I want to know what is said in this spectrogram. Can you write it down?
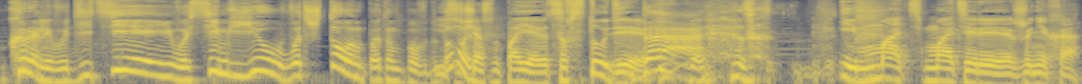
украли его детей, его семью, вот что он по этому поводу И думает? сейчас он появится в студии. Да! И мать матери жениха.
